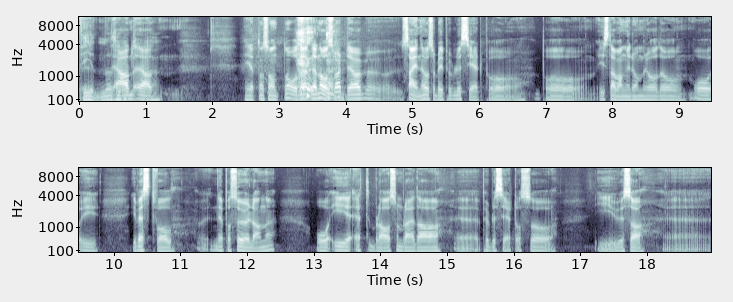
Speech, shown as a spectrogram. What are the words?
tidene, ja, sikkert. ja, het noe sånt noe. Og det, den har også vært Det har seinere også blitt publisert på, på, i Stavanger-området og, og i, i Vestfold, nede på Sørlandet. Og i et blad som blei da eh, publisert også i USA. Eh,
